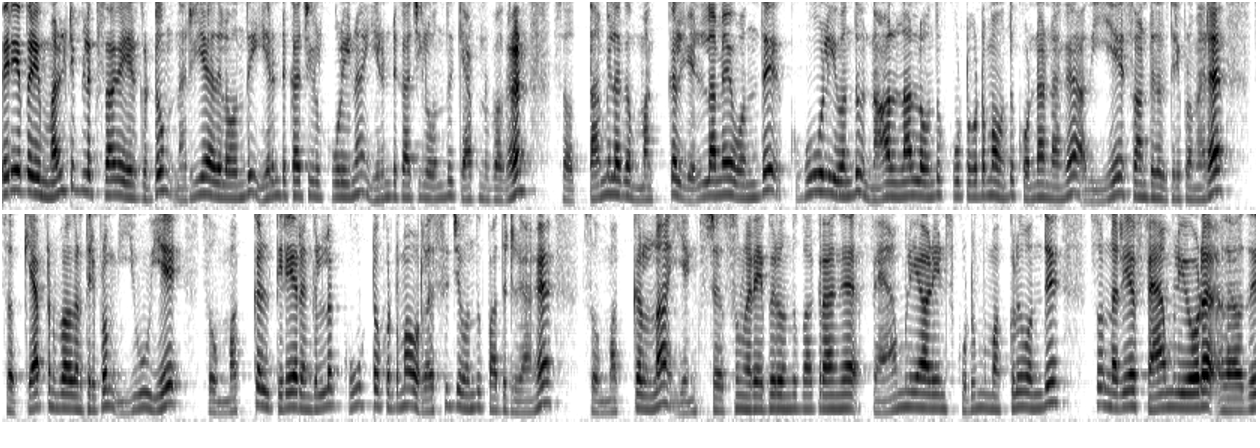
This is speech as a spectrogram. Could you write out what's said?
பெரிய பெரிய மல்டிப்ளெக்ஸாக இருக்கட்டும் நிறைய அதில் வந்து இரண்டு காட்சிகள் கூலினா இரண்டு காட்சிகள் வந்து கேப்டன் பார்க்குறேன். ஸோ தமிழக மக்கள் எல்லாமே வந்து கூலி வந்து நாலு நாளில் வந்து கூட்ட கூட்டமாக வந்து கொண்டாடினாங்க. அது ஏ சான்றிதழ் திரைப்படம் வேறு. ஸோ கேப்டன் பார்க்குற திரைப்படம் யூஏ ஸோ மக்கள் திரையரங்கில் கூட்ட கூட்டமாக ரசித்து வந்து பார்த்துட்ருக்காங்க. ஸோ மக்கள்லாம் யங்ஸ்டர்ஸும் நிறைய பேர் வந்து பார்க்குறாங்க. ஃபேமிலி ஆடியன்ஸ் குடும்ப மக்களும் வந்து ஸோ நிறைய ஃபேமிலியோட அதாவது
